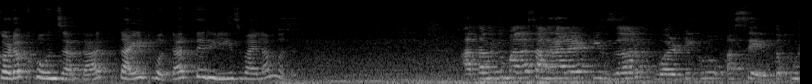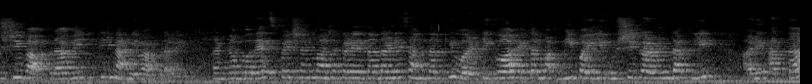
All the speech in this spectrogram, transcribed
कडक होऊन जातात टाईट होतात ते रिलीज व्हायला मदत आता मी तुम्हाला सांगणार आहे की जर वर्टिको असेल तर उशी वापरावी की नाही वापरावी? कारण का बरेच पेशंट माझ्याकडे येतात आणि सांगतात की वर्टिको आहे तर मी पहिली उशी काढून टाकली आणि आता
